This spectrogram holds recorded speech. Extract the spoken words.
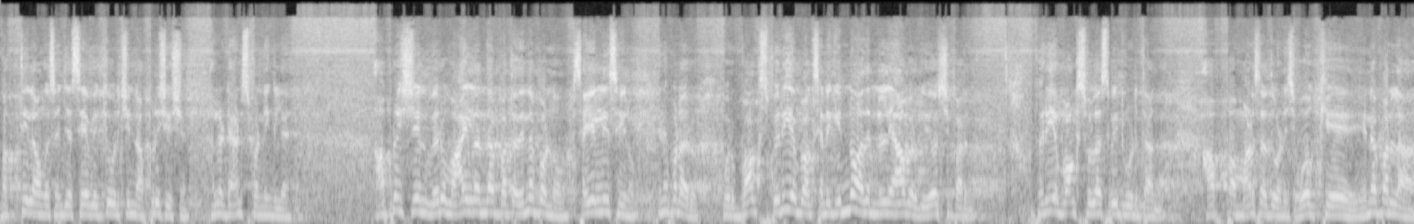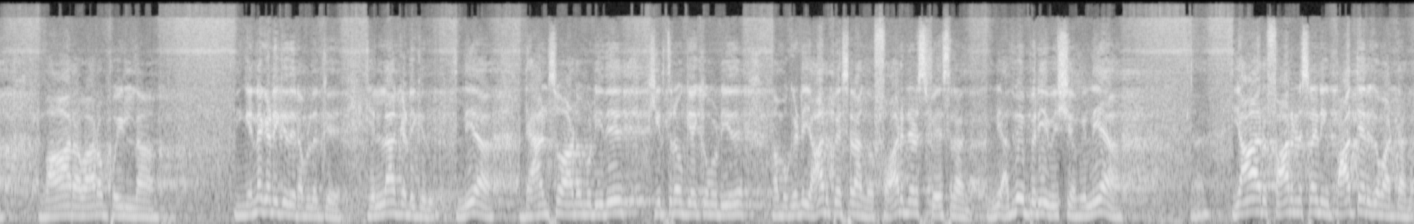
பக்தியில் அவங்க செஞ்ச சேவைக்கு ஒரு சின்ன அப்ரிஷியேஷன் நல்லா டான்ஸ் பண்ணீங்களே. ஆப்ரேஷன் வெறும் வாயில இருந்தால் பார்த்தா என்ன பண்ணும்? செயல்லையும் செய்யணும். என்ன பண்ணாரு? ஒரு பாக்ஸ் பெரிய பாக்ஸ் எனக்கு இன்னும் அது நல்ல ஞாபகம் இருக்கு. யோசிச்சு பாருங்க. பெரிய பாக்ஸ் ஃபுல்லாக ஸ்வீட் கொடுத்தாங்க. அப்போ மனசை தோணுச்சு ஓகே என்ன பண்ணலாம்? வார வாரம் போயிடலாம். இங்கே என்ன கிடைக்குது நம்மளுக்கு? எல்லாம் கிடைக்குது. இல்லையா? டான்ஸும் ஆட முடியுது கீர்த்தனம் கேட்க முடியுது. நம்மக்கிட்ட யார் பேசுகிறாங்க ஃபாரினர்ஸ் பேசுகிறாங்க இல்லையா? அதுவே பெரிய விஷயம். இல்லையா? யார் ஃபாரினர்ஸ்லாம் நீங்கள் பார்த்தே இருக்க மாட்டாங்க.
